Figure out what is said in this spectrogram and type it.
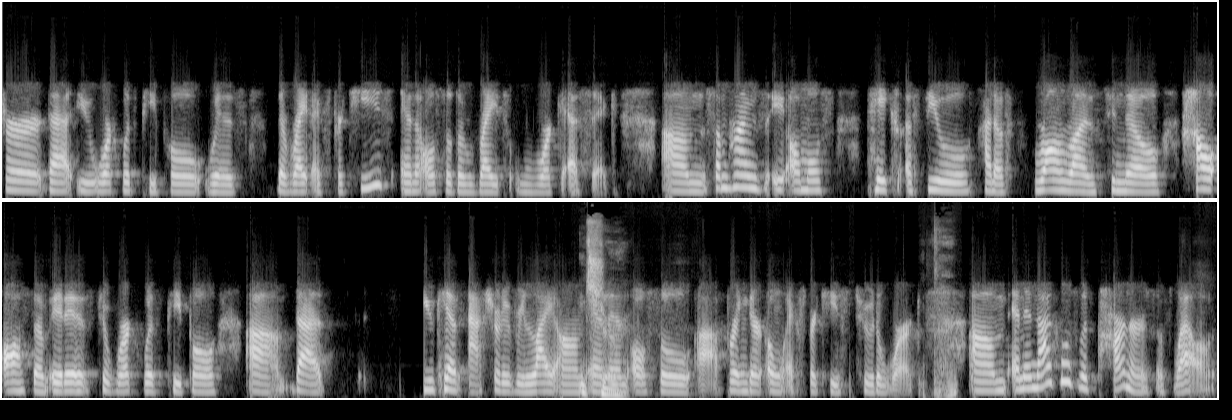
sure that you work with people with the right expertise and also the right work ethic. Um, sometimes it almost takes a few kind of wrong runs to know how awesome it is to work with people um, that you can actually rely on Sure. and then also uh, bring their own expertise to the work. Um, and then that goes with partners as well.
